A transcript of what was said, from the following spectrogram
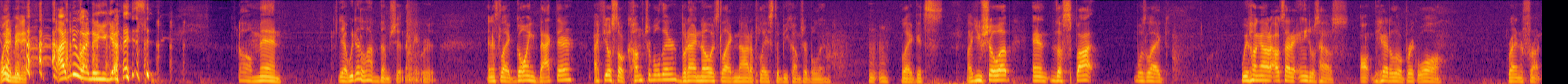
Wait a minute. I knew I knew you guys. Oh man, yeah, we did a lot of dumb shit in that neighborhood, and it's like going back there. I feel so comfortable there, but I know it's like not a place to be comfortable in. Like it's like you show up, and the spot was like we hung out outside of Angel's house. He had a little brick wall right in the front,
